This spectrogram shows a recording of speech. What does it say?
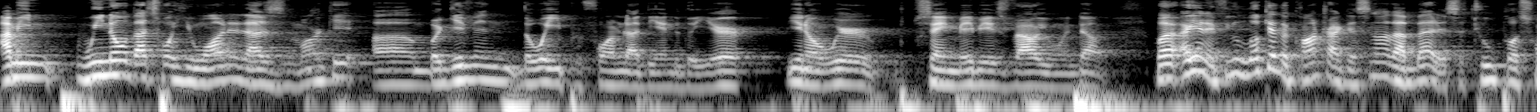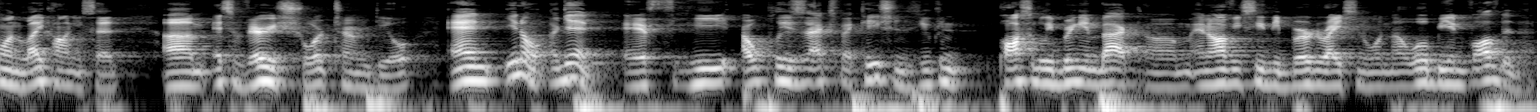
I mean, we know that's what he wanted as market, um, but given the way he performed at the end of the year, you know, we're saying maybe his value went down. But again, if you look at the contract, it's not that bad. It's a two plus one, like Hani said. Um, it's a very short term deal. And, you know, again, if he outplays his expectations, you can possibly bring him back. Um, and obviously, the bird rights and whatnot will be involved in that.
